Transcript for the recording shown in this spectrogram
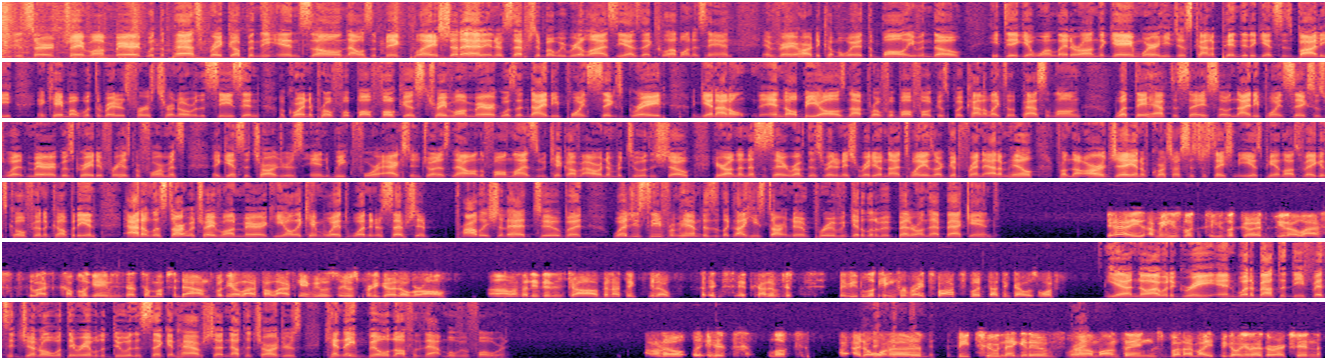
You just heard Tre'von Moehrig with the pass break up in the end zone. That was a big play. Should have had an interception, but we realized he has that club on his hand and very hard to come away with the ball, even though he did get one later on the game where he just kind of pinned it against his body and came up with the Raiders' first turnover of the season. According to Pro Football Focus, Tre'von Moehrig was a 90.6 grade. Again, I don't end all be all is not Pro Football Focus, but kind of like to pass along what they have to say. So 90.6 is what Moehrig was graded for his performance against the Chargers in Week 4 action. Join us now on the phone lines as we kick off hour number two of the show here on Unnecessary Roughness, Raider Nation Radio 920 is our good friend Adam Hill from the RJ and, of course, our sister station ESPN Las Vegas, Cofield and Company. And, Adam, let's start with Tre'von Moehrig. He only came away with one interception. Probably should have had two, but what did you see from him? Does it look like he's starting to improve and get a little bit better on that back end? Yeah, I mean he's looked he's looked good. You know, last the last couple of games he's had some ups and downs, but you know, last last game he was he was pretty good overall. Um, I thought he did his job, and I think you know it's it's kind of just maybe looking for bright spots, but I think that was one. Yeah, no, I would agree. And what about the defense in general? What they were able to do in the second half, shutting out the Chargers? Can they build off of that moving forward? I don't know. It, look, I, I don't want to be too negative Right. um, on things, but I might be going in that direction.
